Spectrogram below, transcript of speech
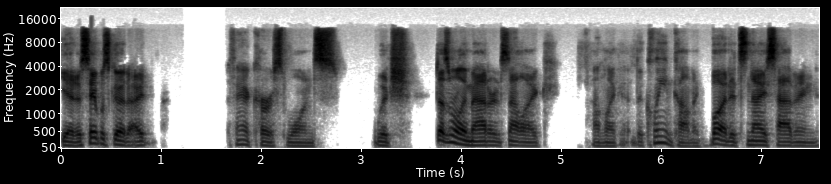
yeah this tape was good i i think i cursed once which doesn't really matter it's not like i'm like the clean comic but it's nice having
